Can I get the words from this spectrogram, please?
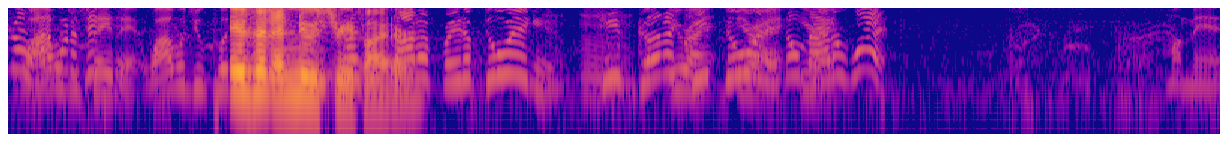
don't know. Why would you say that? Why would you put? is it a new Because Street He's Fighter? not afraid of doing it. He's Mm-mm. gonna You're keep right, doing right, it no matter right. what. My man,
